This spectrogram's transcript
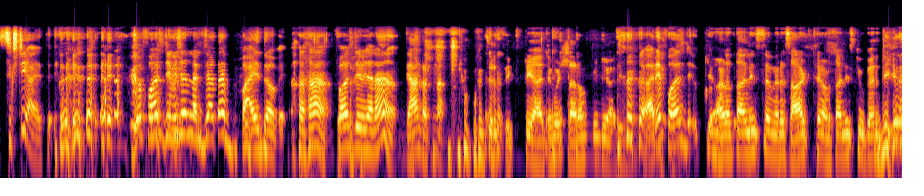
60 आए थे। जो फ़र्स्ट डिवीज़न लग जाता है बाय द वे हाँ फ़र्स्ट डिवीज़न हाँ ध्यान रखना। मुझे सिक्सटी आए थे कोई शर्म भी नहीं आ रही। अरे फ़र्स्ट अड़तालीस से मेरे साठ थे अड़तालीस क्यों कर दिए?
